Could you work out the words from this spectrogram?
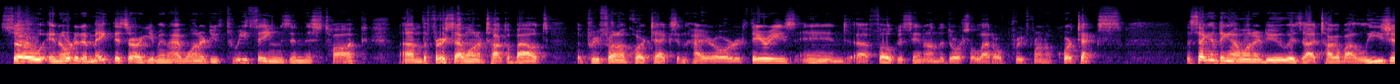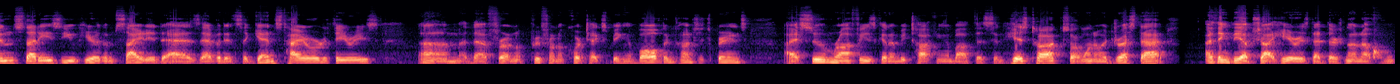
so in order to make this argument, I want to do three things in this talk. Um, the first, I want to talk about the prefrontal cortex and higher order theories and uh, focus in on the dorsolateral prefrontal cortex. The second thing I want to do is uh, talk about lesion studies. You hear them cited as evidence against higher order theories, um, the frontal, prefrontal cortex being involved in conscious experience. I assume Rafi is going to be talking about this in his talk, so I want to address that. I think the upshot here is that there's not enough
